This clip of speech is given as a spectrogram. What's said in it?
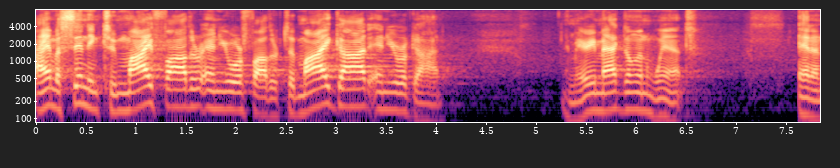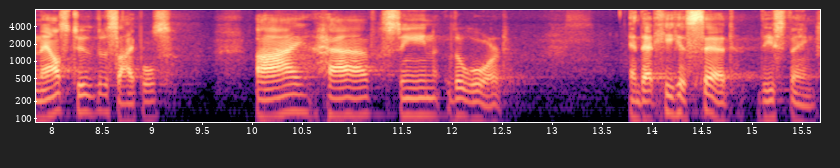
I am ascending to my Father and your Father, to my God and your God. And Mary Magdalene went and announced to the disciples, I have seen the Lord, and that he has said these things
